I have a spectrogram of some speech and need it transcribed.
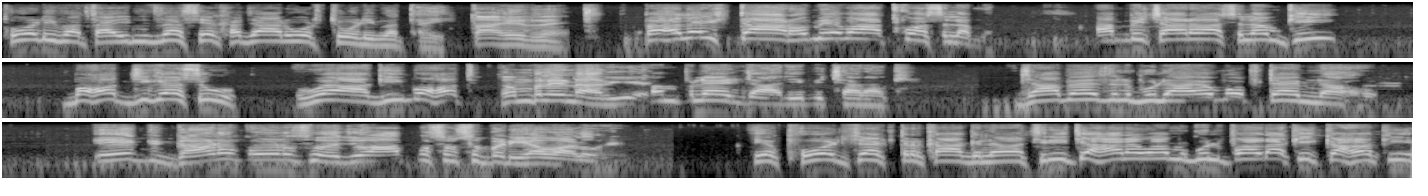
थोड़ी बताई दस एक हज़ार वोट थोड़ी बताई। ताहिर ने। पहले स्टार हो मेवात को असलम। अब बेचारा असलम की बहुत जिगेसू वो आगी बहुत कंप्लेंट आ रही है। कंप्लेंट आ रही है बेचारा की। जावेद ने बुलाया वो टाइम ना हो। एक गानो कौन सो है जो आपको सबसे बढ़िया वालो है? एक फोर्ड ट्रैक्टर का नाचरी त्योहार हुआ गुलपाड़ा की कहाँ की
